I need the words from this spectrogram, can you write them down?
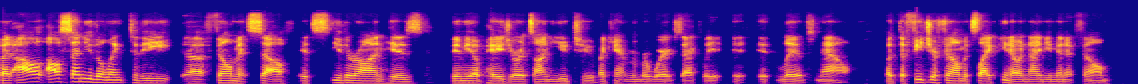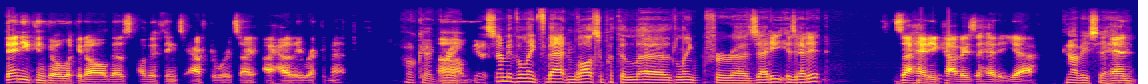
But I'll I'll send you the link to the uh, film itself. It's either on his Vimeo page or it's on YouTube. I can't remember where exactly it, it lives now. But the feature film, it's like you know a 90 minute film. Then you can go look at all those other things afterwards. I, I highly recommend. Okay, great. Um, yeah, send me the link for that, and we'll also put the uh, link for uh, Zeddy. Is that it? Zahedi, Caveh Zahedi, yeah. Kavi Zahedi. and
